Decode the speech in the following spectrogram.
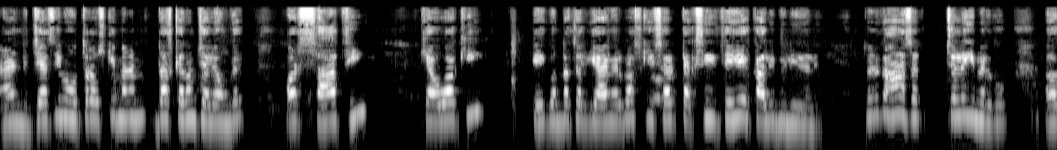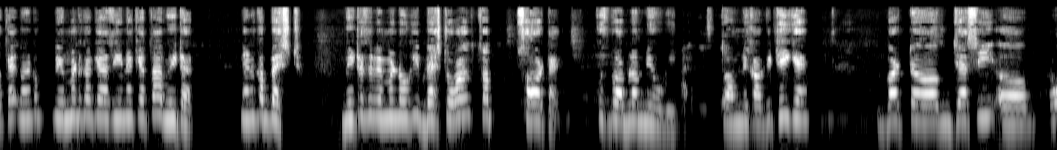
एंड जैसे ही मैं उतरा, उसके मैंने दस कदम चले होंगे, और साथ ही क्या हुआ कि एक बंदा चल गया है मेरे पास कि, सर टैक्सी चाहिए, काली पीली वाली तो मैंने कहा हाँ सर चलेगी मेरे को। आ, मैंने कहा पेमेंट का क्या सीन है? कहता मीटर मैंने कहा बेस्ट मीटर से पेमेंट होगी बेस्ट होगा सब शॉर्ट है कुछ प्रॉब्लम नहीं होगी। तो हमने कहा कि ठीक है। बट जैसे ही वो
